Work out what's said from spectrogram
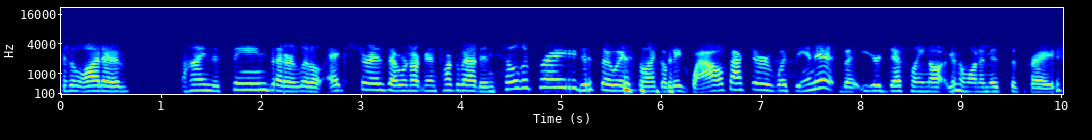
there's a lot of behind the scenes that are little extras that we're not going to talk about until the parade, just so it's like a big wow factor of what's in it. But you're definitely not going to want to miss the parade.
